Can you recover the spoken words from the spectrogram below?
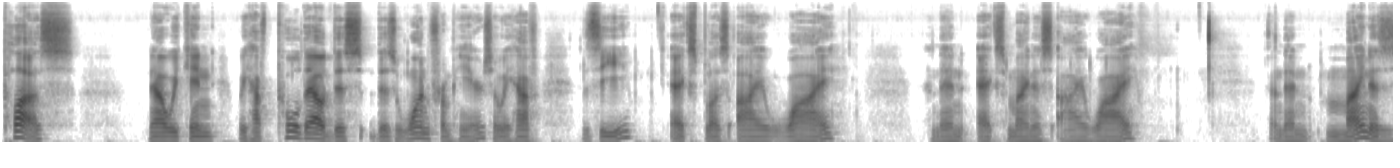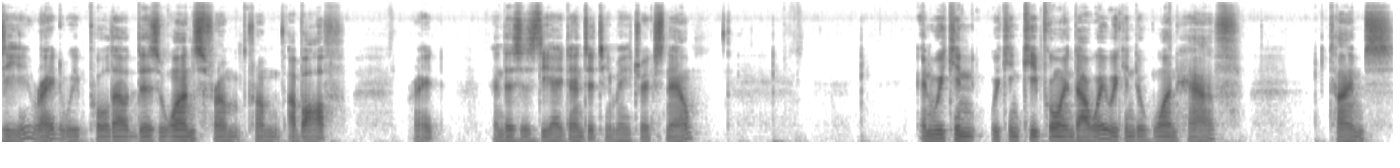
plus, now we can, we have pulled out this, this 1 from here, so we have z, x plus i, y, and then x minus i, y, and then minus z, right? We pulled out this ones from, from above, right? and this is the identity matrix now. And we can we can keep going that way. We can do one half times,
